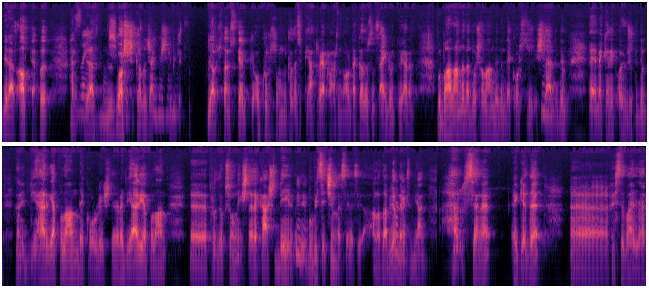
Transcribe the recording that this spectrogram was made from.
biraz altyapı hani Zayıfmış biraz boş gibi. kalacakmış gibi ya Stanislavski okursun, klasik tiyatro yaparsın, orada kalırsın, saygı duyarım. Bu bağlamda da boş alan dedim, dekorsuz işler Hı. dedim, e, mekanik oyuncu dedim. Hani diğer yapılan dekorlu işlere ve diğer yapılan e, prodüksiyonlu işlere karşı değil. Hı. Bu bir seçim meselesi. Anlatabiliyor muyum demek istedim? Yani her sene Ege'de e, festivaller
